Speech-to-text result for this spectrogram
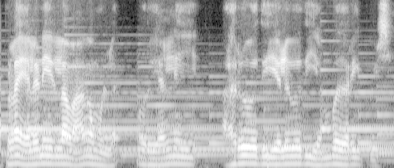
இப்போல்லாம் இளநீர்லாம் வாங்க முடியல. ஒரு இளநீ அறுபது எழுபது எண்பது வரைக்கும் போயிடுச்சு.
